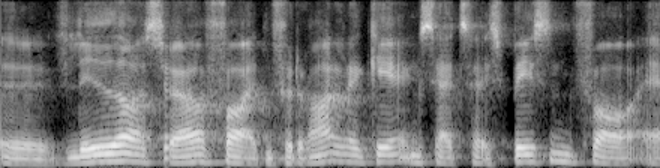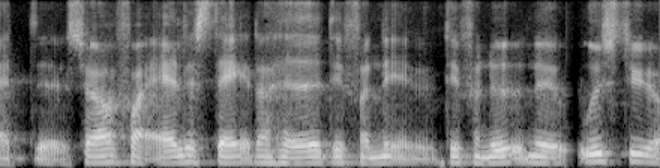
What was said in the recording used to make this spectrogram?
øh, ledere sørge for, at den føderale regering satte sig i spidsen for at øh, sørge for, at alle stater havde det, forne, det fornødende udstyr,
